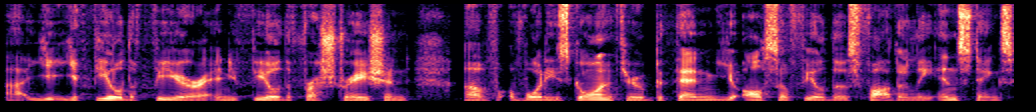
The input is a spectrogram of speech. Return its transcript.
Uh, you, you feel the fear and you feel the frustration of, of what he's going through but then you also feel those fatherly instincts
